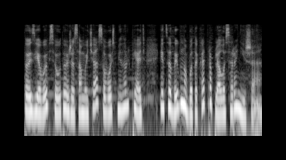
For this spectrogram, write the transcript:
Той з'явився у той же самий час о 8.05, і це дивно, бо таке траплялося раніше.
